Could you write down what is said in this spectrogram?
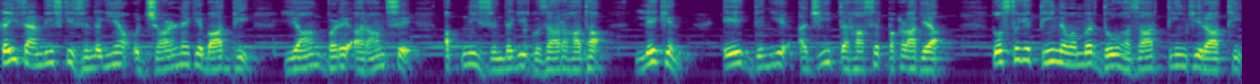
कई फैमिलीज़ की जिंदगियाँ उजाड़ने के बाद भी यांग बड़े आराम से अपनी ज़िंदगी गुजार रहा था, लेकिन एक दिन ये अजीब तरह से पकड़ा गया। दोस्तों, ये तीन नवंबर 2003 की रात थी।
